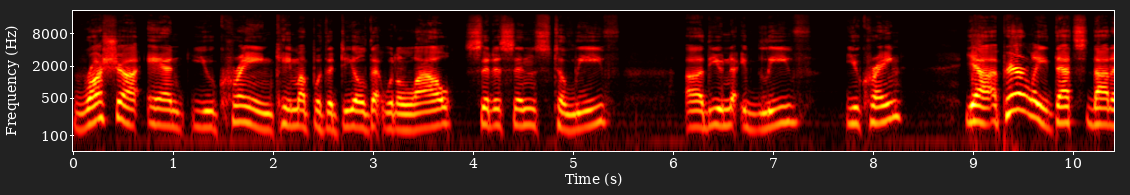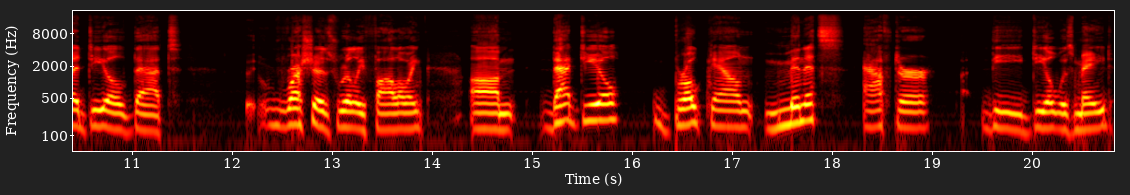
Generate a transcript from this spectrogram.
Russia and Ukraine came up with a deal that would allow citizens to leave uh, the leave Ukraine. Yeah, apparently that's not a deal that Russia is really following. Um, that deal broke down minutes after the deal was made.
